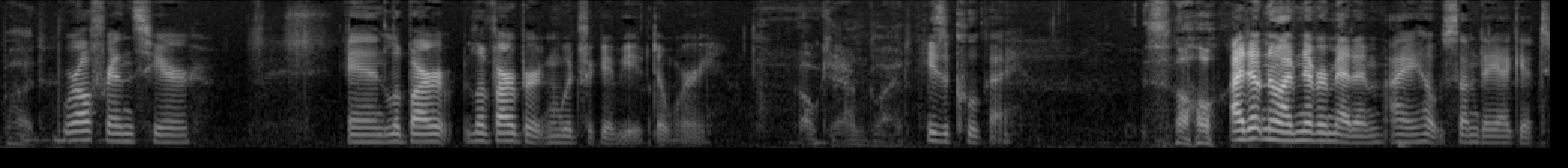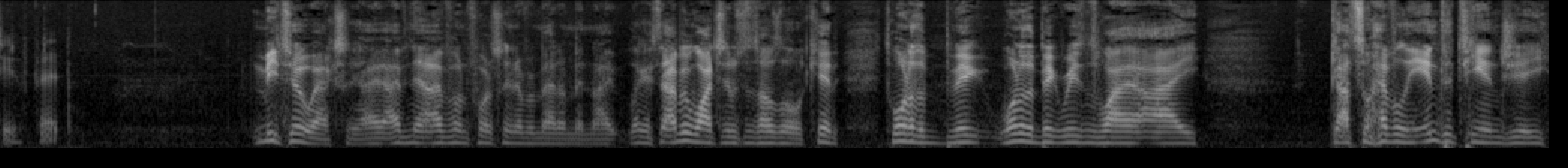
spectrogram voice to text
But We're all friends here. And LeVar, LeVar Burton would forgive you. Don't worry. okay, I'm glad. He's a cool guy. So I don't know. I've never met him. I hope someday I get to. But me too. Actually, I, I've ne- I've unfortunately never met him, and I like I said I've been watching him since I was a little kid. It's one of the big one of the big reasons why I got so heavily into TNG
